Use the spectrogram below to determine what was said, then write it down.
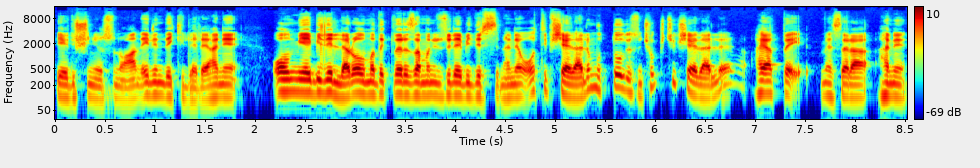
diye düşünüyorsun o an elindekileri. Hani olmayabilirler olmadıkları zaman üzülebilirsin. Hani o tip şeylerle mutlu oluyorsun. Çok küçük şeylerle hayatta mesela hani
